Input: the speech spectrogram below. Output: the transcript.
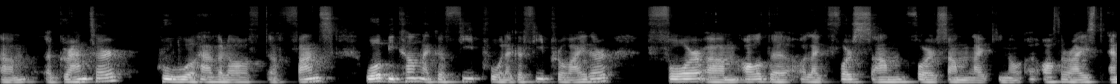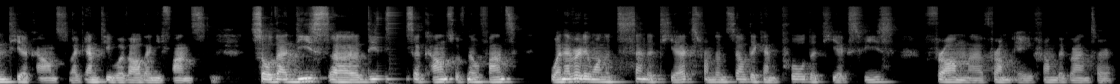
um, a grantor who will have a lot of funds will become like a fee pool, like a fee provider for um, all the like for some for some like you know authorized empty accounts like empty without any funds. So that these uh, these accounts with no funds whenever they want to send a tx from themselves they can pull the tx fees from uh, from a from the grantor.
